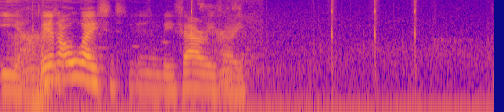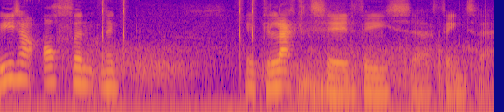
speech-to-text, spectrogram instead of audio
Ian. These are always going to be very, very. These are often neg neglected. These uh, things there,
